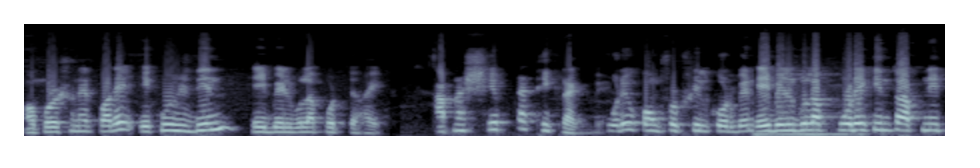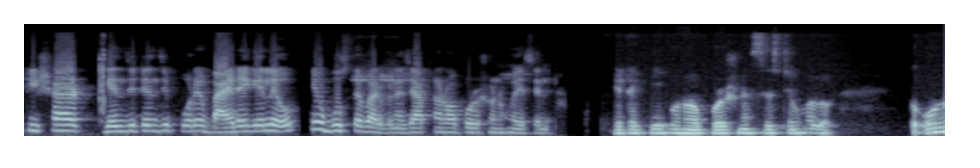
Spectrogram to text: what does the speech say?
অপারেশনের পরে একুশ দিন এই বেল্টগুলা পরতে হয়। আপনার শেপটা ঠিক রাখবে। পরেও কমফোর্ট ফিল করবেন। এই বেল্টগুলা পরে কিন্তু আপনি টি শার্ট গেঞ্জি টেঞ্জি পরে বাইরে গেলেও কেউ বুঝতে পারবে না যে আপনার অপারেশন হয়েছে এটা কি কোনো অপারেশনের সিস্টেম হলো? তো অন্য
